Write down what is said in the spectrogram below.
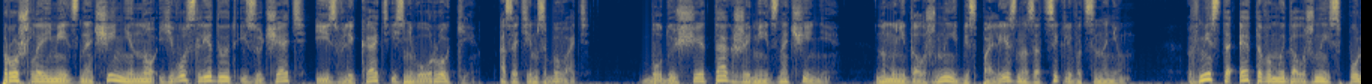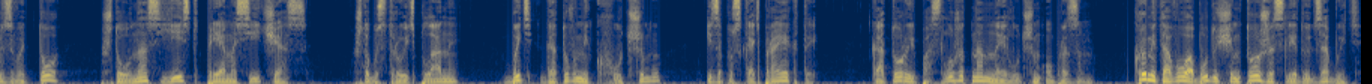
Прошлое имеет значение, но его следует изучать и извлекать из него уроки, а затем забывать. Будущее также имеет значение, но мы не должны бесполезно зацикливаться на нем. Вместо этого мы должны использовать то, что у нас есть прямо сейчас, чтобы строить планы, быть готовыми к худшему и запускать проекты, которые послужат нам наилучшим образом. Кроме того, о будущем тоже следует забыть.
